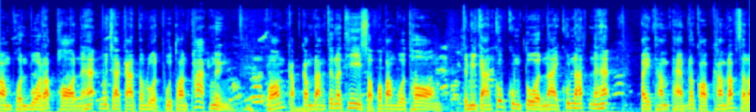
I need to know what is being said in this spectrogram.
อัมพลบัวรับพรนะฮะผู้ชาการตำรวจภูธรภาคหนึ่งพร้อมกับกำลังเจ้าหน้าที่สพบางบัวทอง จะมีการควบคุมตัวนายคุณัทนะฮะไปทำแผนประกอบคำรับสาร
